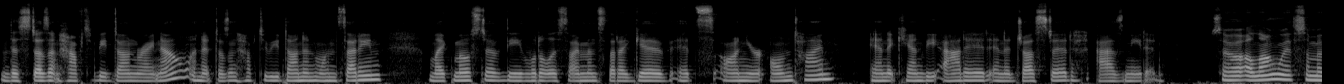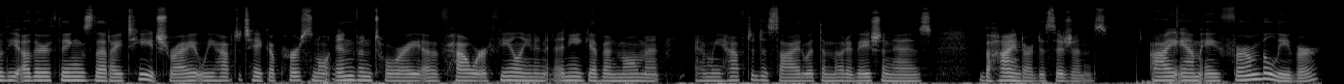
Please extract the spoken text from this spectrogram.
This doesn't have to be done right now, and it doesn't have to be done in one setting. Like most of the little assignments that I give, it's on your own time and it can be added and adjusted as needed. So, along with some of the other things that I teach, right, we have to take a personal inventory of how we're feeling in any given moment and we have to decide what the motivation is behind our decisions. I am a firm believer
